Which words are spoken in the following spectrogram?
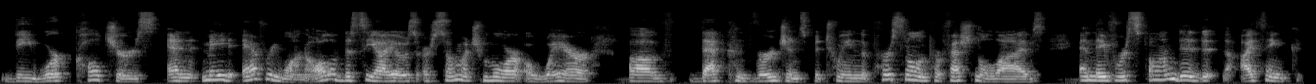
the work cultures and made everyone, all of the CIOs are so much more aware of that convergence between the personal and professional lives and they've responded i think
